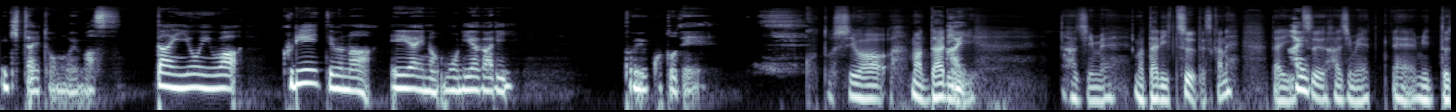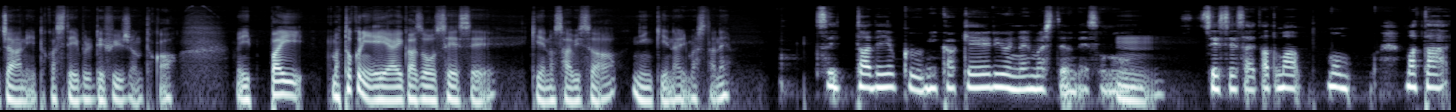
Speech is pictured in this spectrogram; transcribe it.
行きたいと思います。第4位は、クリエイティブな AI の盛り上がりということで、今年は、まあ、 DALL-E はいはじめ、まあ、 DALL-E 2ですかね。 DALL-E はい2はじめ、えー Midjourney とか Stable Diffusion とか、まあいっぱい、まあ、特に AI 画像生成系のサービスは人気になりましたね。ツイッターでよく見かけるようになりましたよね、その、うん。生成された。あと、まあ、もう、また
